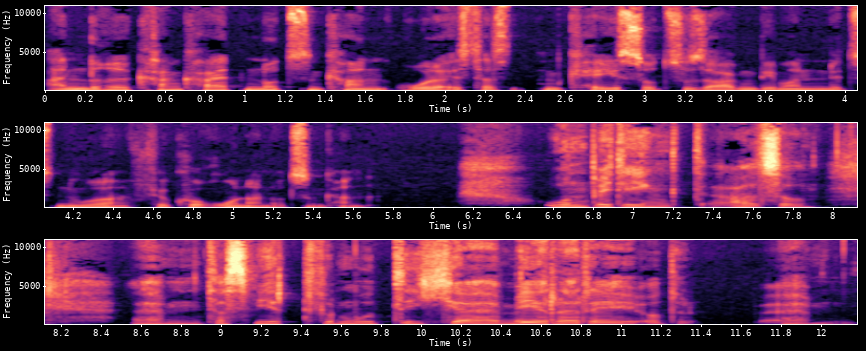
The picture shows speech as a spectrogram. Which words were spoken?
andere Krankheiten nutzen kann oder ist das ein Case sozusagen, den man jetzt nur für Corona nutzen kann? Unbedingt. Also ähm, das wird vermutlich äh, mehrere oder ähm,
